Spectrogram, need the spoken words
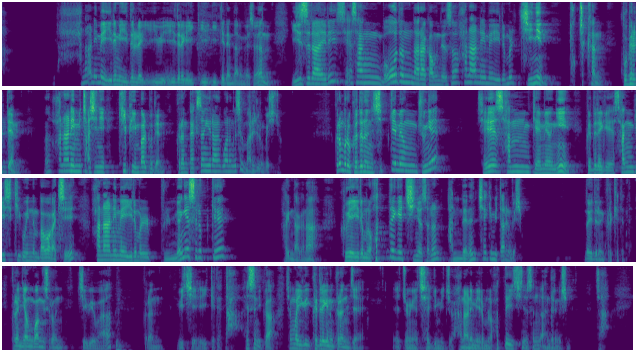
하나님의 이름이 이들에게, 이들에게 있게 된다는 것은 이스라엘이 세상 모든 나라 가운데서 하나님의 이름을 지닌 독특한 구별된 어? 하나님 자신이 깊이 인발부된 그런 백성이라고 하는 것을 말해주는 것이죠. 그러므로 그들은 10계명 중에 제3계명이 그들에게 상기시키고 있는 바와 같이 하나님의 이름을 불명예스럽게 한다거나 그의 이름을 헛되게 지녀서는 안 되는 책임이 따르는 것입니다. 너희들은 그렇게 된다. 그런 영광스러운 지위와 그런 위치에 있게 됐다. 했으니까 정말 그들에게는 그런 이제 일종의 책임이 있죠. 하나님의 이름을 헛되이 지녀서는 안 되는 것입니다. 자,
